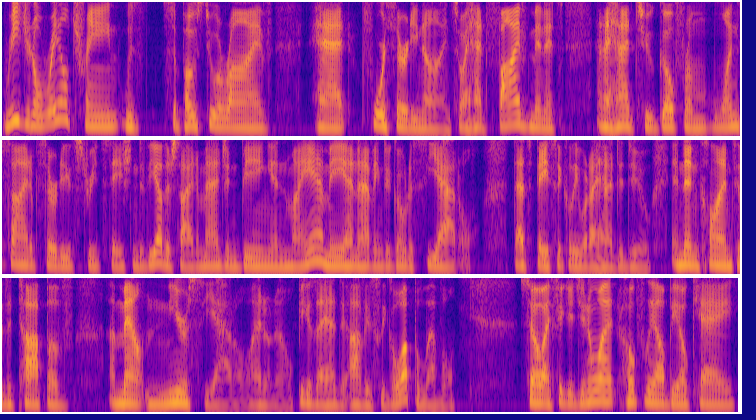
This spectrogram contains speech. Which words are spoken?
regional rail train was supposed to arrive at 4:39. So I had 5 minutes and I had to go from one side of 30th Street station to the other side. Imagine being in Miami and having to go to Seattle. That's basically what I had to do. And then climb to the top of a mountain near Seattle. I don't know, because I had to obviously go up a level. So I figured, you know what? Hopefully I'll be okay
